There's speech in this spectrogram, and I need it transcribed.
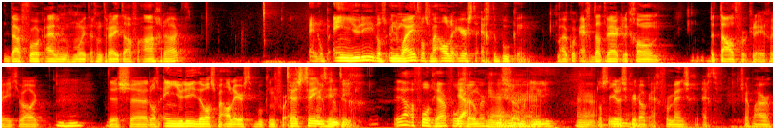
daarvoor heb ik eigenlijk nog nooit echt een draaitafel aangeraakt. En op 1 juli was Unwind was mijn allereerste echte boeking. Waar ik ook echt daadwerkelijk gewoon betaald voor kreeg, weet je wel. Ik- Mhm. Dus eh, dat was 1 juli, dat was mijn allereerste boeking voor echt- echt 2022. publiek. Ja, vorig jaar, vorig Ja, zomer. ja, zomer, ja. 1 juli. Ja. Dat was de eerste keer dat ik echt voor mensen, echt, zeg maar,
